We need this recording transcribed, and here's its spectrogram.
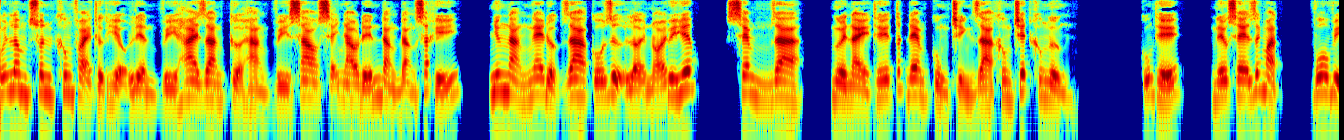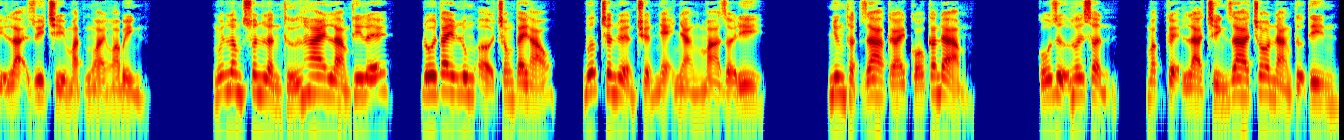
Nguyễn Lâm Xuân không phải thực hiểu liền vì hai gian cửa hàng vì sao sẽ nháo đến đằng đằng sát khí, nhưng nàng nghe được ra cố dự lời nói uy hiếp, xem ra, người này thế tất đem cùng chỉnh ra không chết không ngừng. Cũng thế, nếu xe rách mặt, vô vị lại duy trì mặt ngoài hòa bình. Nguyễn Lâm Xuân lần thứ hai làm thi lễ, đôi tay lung ở trong tay áo, bước chân luyện chuyển nhẹ nhàng mà rời đi. Nhưng thật ra cái có can đảm. Cố dự hơi sẩn, mặc kệ là trình ra cho nàng tự tin,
